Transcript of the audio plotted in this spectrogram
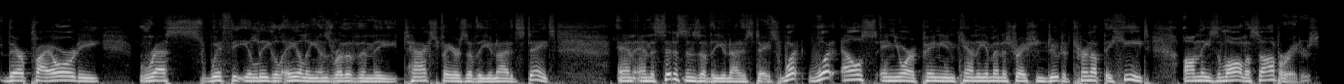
their priority rests with the illegal aliens rather than the taxpayers of the United States and, and the citizens of the United States. What what else, in your opinion, can the administration do to turn up the heat on these lawless operators?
